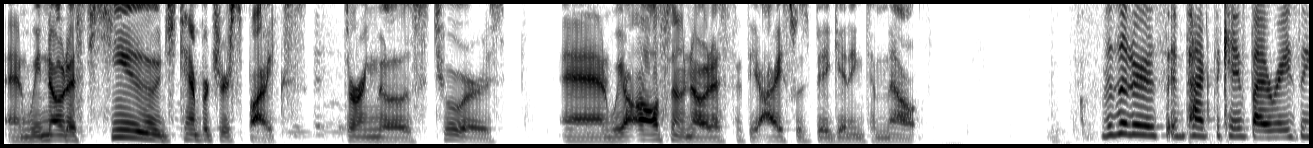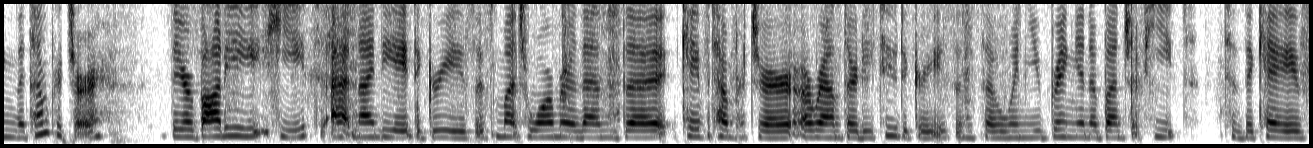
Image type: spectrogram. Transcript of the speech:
And we noticed huge temperature spikes during those tours. And we also noticed that the ice was beginning to melt. Visitors impact the cave by raising the temperature. Their body heat at 98 degrees is much warmer than the cave temperature around 32 degrees. And so when you bring in a bunch of heat to the cave,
